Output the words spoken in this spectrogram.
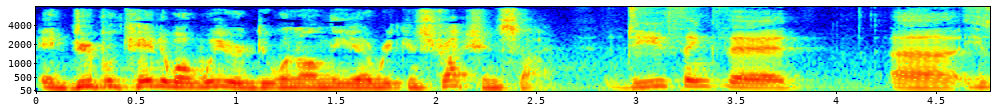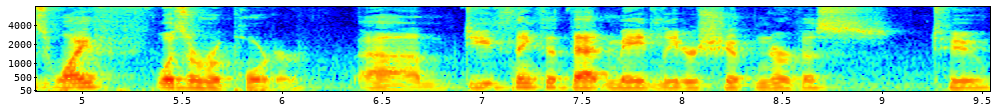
It duplicated what we were doing on the uh, reconstruction side. Do you think that uh, his wife was a reporter? Um, do you think that that made leadership nervous too?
